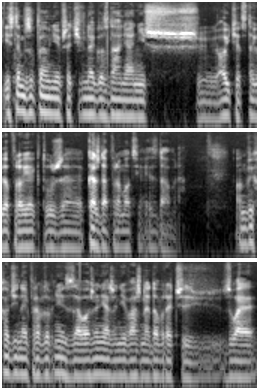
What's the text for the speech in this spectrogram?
jestem zupełnie przeciwnego zdania niż ojciec tego projektu, że każda promocja jest dobra. On wychodzi najprawdopodobniej z założenia, że nieważne dobre czy złe,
